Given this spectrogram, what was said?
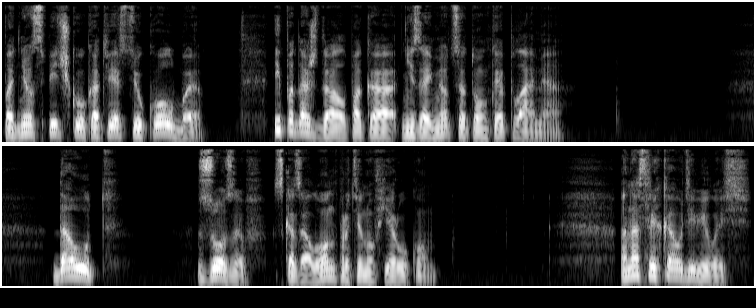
поднес спичку к отверстию колбы и подождал, пока не займется тонкое пламя. «Дауд, Зозеф», — сказал он, протянув ей руку. Она слегка удивилась.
